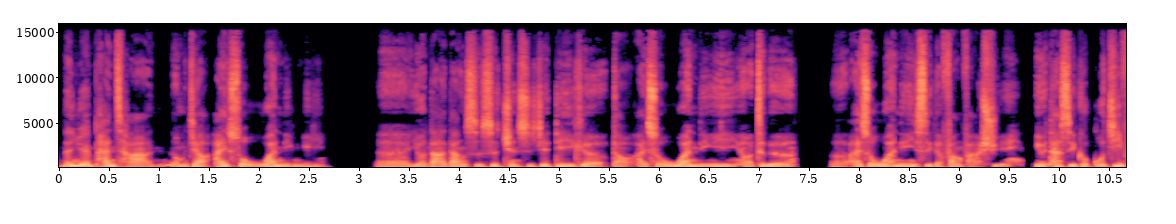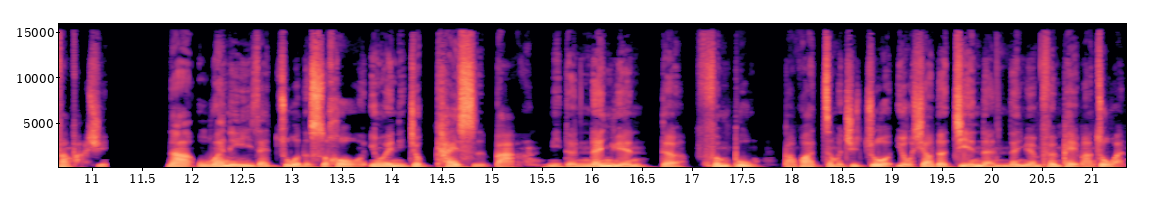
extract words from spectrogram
能源盘查我们叫 ISO 五万零一，呃，友达当时是全世界第一个到 ISO 五万零一啊，这个呃 ISO 五万零一是一个方法学，因为它是一个国际方法学。那五万零一在做的时候，因为你就开始把你的能源的分布，包括怎么去做有效的节能、能源分配，把它做完，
